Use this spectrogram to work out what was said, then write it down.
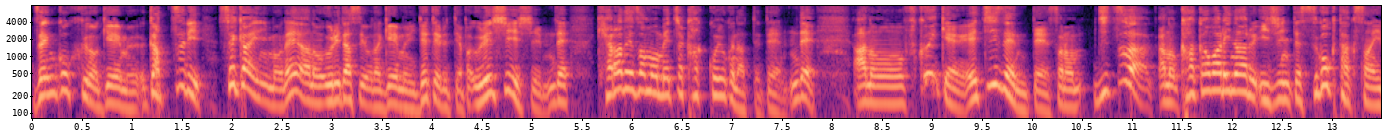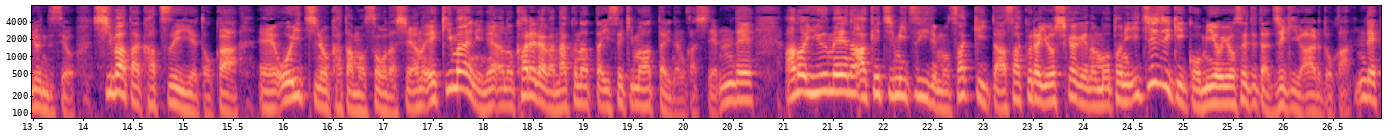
全国区のゲーム、がっつり、世界にもね、あの、売り出すようなゲームに出てるってやっぱ嬉しいし、で、キャラデザもめっちゃかっこよくなってて、で、あの福井県越前って、その、実は、あの、関わりのある偉人ってすごくたくさんいるんですよ。柴田勝家とか、えー、お市の方もそうだし、あの、駅前にね、あの、彼らが亡くなった遺跡もあったりなんかして。んで、あの有名な明智光秀もさっき言った朝倉義景のもとに一時期こう身を寄せてた時期があるとか。で、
